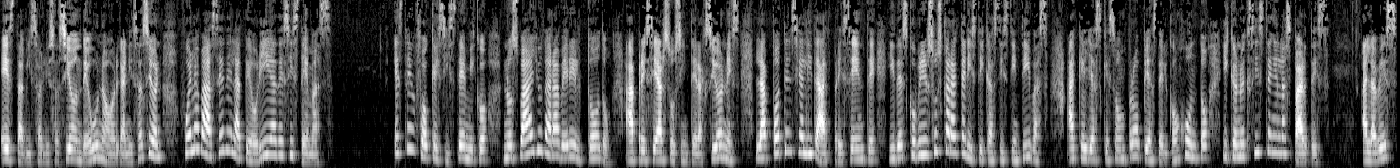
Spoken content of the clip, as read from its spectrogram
Esta visualización de una organización fue la base de la teoría de sistemas. Este enfoque sistémico nos va a ayudar a ver el todo, a apreciar sus interacciones, la potencialidad presente y descubrir sus características distintivas, aquellas que son propias del conjunto y que no existen en las partes. A la vez,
